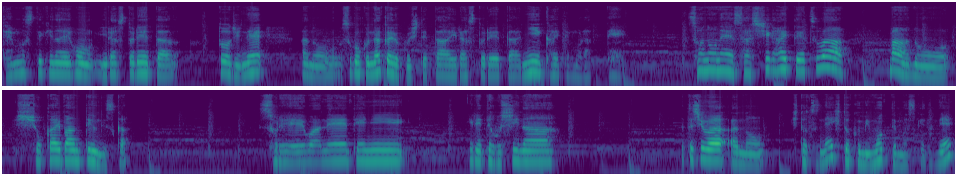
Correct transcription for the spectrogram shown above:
ても素敵な絵本イラストレーター当時ねあのすごく仲良くしてたイラストレーターに描いてもらってそのね冊子が入ったやつはまああの初回版っていうんですか？それはね手に入れてほしいな。私はあの一つね一組持ってますけどね。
